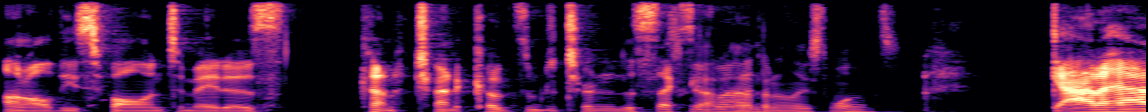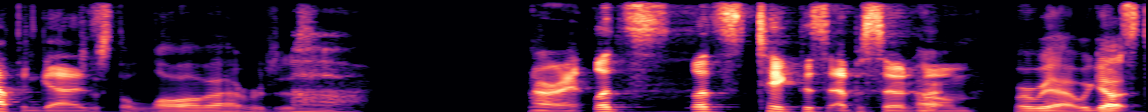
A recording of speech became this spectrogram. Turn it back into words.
on all these fallen tomatoes, kind of trying to coax them to turn into It's sexy gotta women. happen at least once. Gotta happen, guys. Just the law of averages. Ah. All right, let's let's take this episode right, home. Where we at? We Let's got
